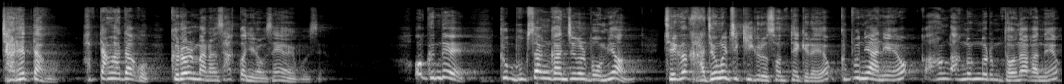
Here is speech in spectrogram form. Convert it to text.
잘했다고 합당하다고 그럴 만한 사건이라고 생각해 보세요. 어 근데 그 묵상 간증을 보면 제가 가정을 지키기로 선택을 해요? 그뿐이 아니에요? 한, 한 걸음 더 나가네요?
